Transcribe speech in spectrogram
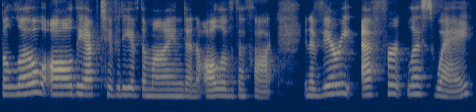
below all the activity of the mind and all of the thought, in a very effortless way,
